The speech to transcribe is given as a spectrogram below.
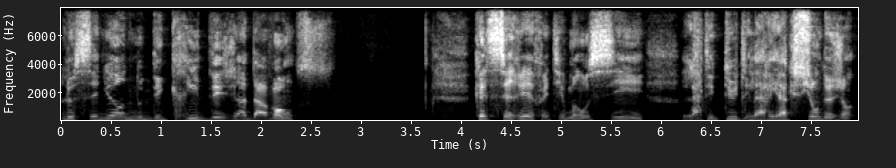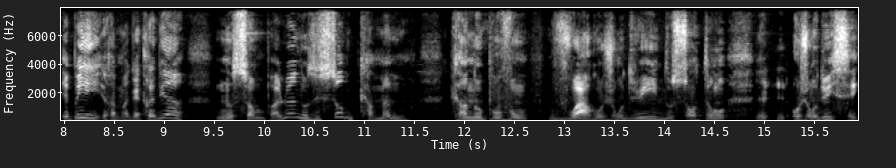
le Seigneur nous décrit déjà d'avance quelle serait effectivement aussi l'attitude et la réaction des gens. Et puis, remarquez très bien, nous ne sommes pas loin, nous y sommes quand même quand nous pouvons voir aujourd'hui, nous sentons, aujourd'hui, c'est,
